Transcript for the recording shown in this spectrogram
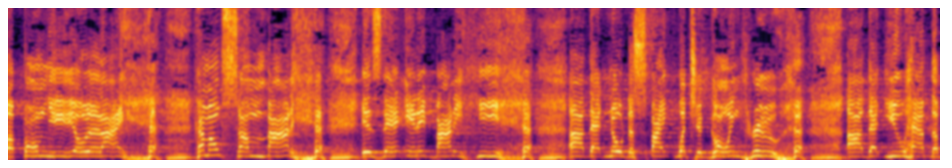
upon your life. Come on, somebody. Is there anybody here uh, that know despite what you're going through uh, that you have the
